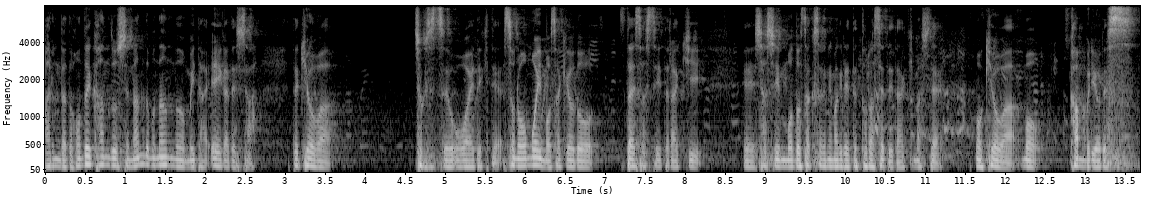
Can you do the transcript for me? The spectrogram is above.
あるんだと本当に感動して何度も何度も見た映画でした。で今日は直接お会いできてその思いも先ほど伝えさせていただき、えー写真もどさくさに紛れて撮らせていただきましてもう今日はもう感無量です。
